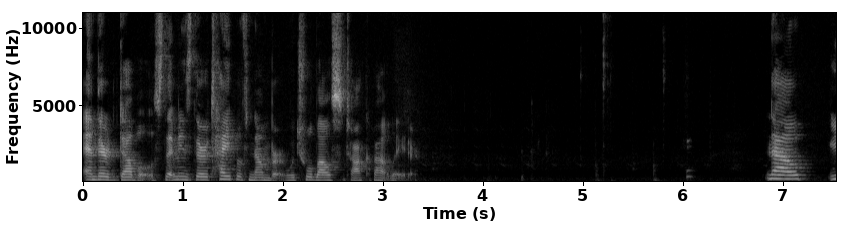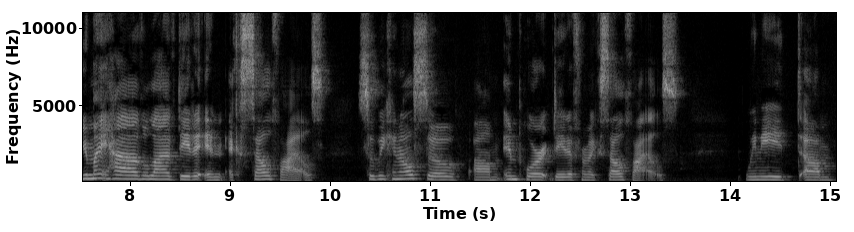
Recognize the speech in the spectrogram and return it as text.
and they're doubles. That means they're a type of number, which we'll also talk about later. Now, you might have a lot of data in Excel files, so we can also um, import data from Excel files. We need um,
